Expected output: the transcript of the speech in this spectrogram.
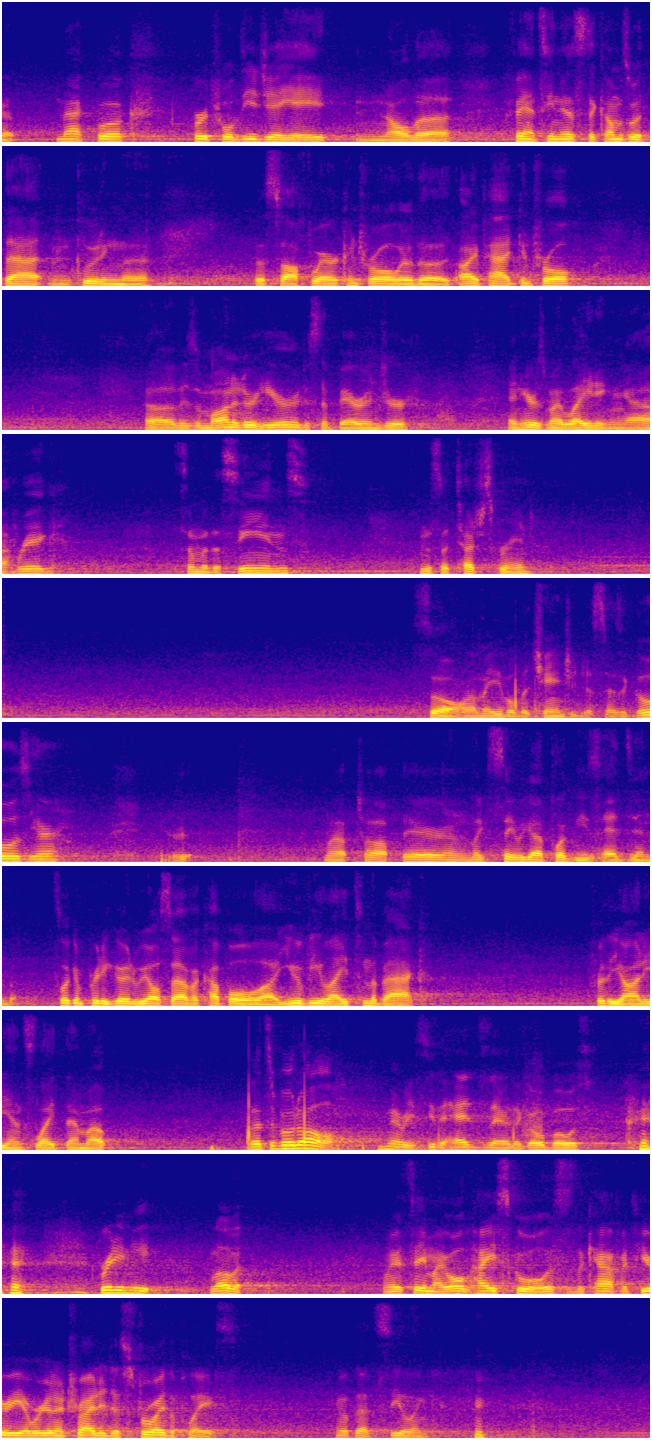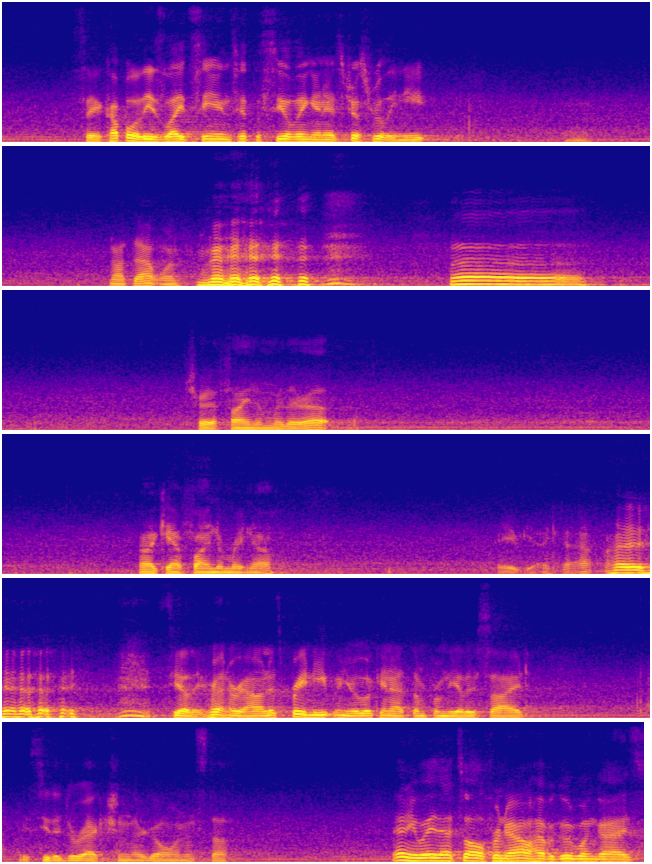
Got MacBook, Virtual DJ 8, and all the fanciness that comes with that, including the the software control or the iPad control. Uh, there's a monitor here, just a Behringer, and here's my lighting uh, rig. Some of the scenes. And this is a touch screen. So I'm able to change it just as it goes here laptop there. And like I say, we got to plug these heads in, but it's looking pretty good. We also have a couple uh, UV lights in the back for the audience, light them up. That's about all. There you see the heads there, the gobos. pretty neat. Love it. Like I say, my old high school, this is the cafeteria. We're going to try to destroy the place. Look at that ceiling. say a couple of these light scenes hit the ceiling and it's just really neat. Not that one. uh, try to find them where they're up. I can't find them right now. Maybe I can't. see how they run around. It's pretty neat when you're looking at them from the other side. You see the direction they're going and stuff. Anyway, that's all for now. Have a good one, guys.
